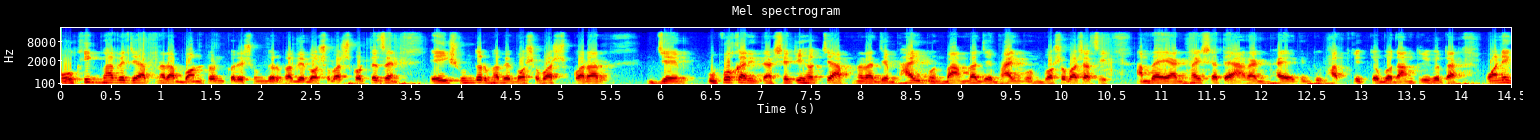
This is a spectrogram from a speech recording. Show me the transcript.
মৌখিকভাবে যে আপনারা বন্টন করে সুন্দরভাবে বসবাস করতেছেন, এই সুন্দরভাবে বসবাস করার যে উপকারিতা, সেটি হচ্ছে আপনারা যে ভাই বোন বা আমরা যে ভাই বোন বসবাস আছি, আমরা এক ভাইয়ের সাথে আর এক ভাইয়ের কিন্তু ভাতৃত্ববোধ আন্তরিকতা অনেক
